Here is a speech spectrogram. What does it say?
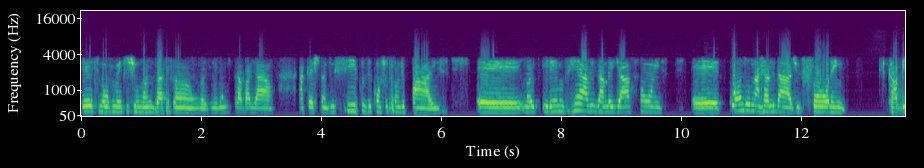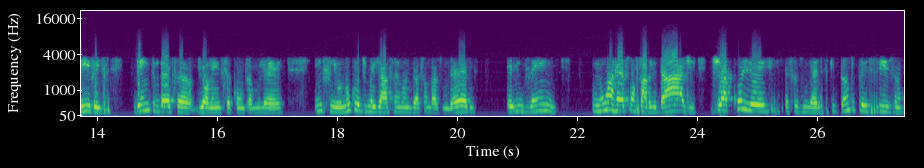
esse movimento de humanização, nós iremos trabalhar a questão dos ciclos de construção de paz, é, nós iremos realizar mediações é, quando na realidade forem cabíveis dentro dessa violência contra a mulher. Enfim, o núcleo de mediação e humanização das mulheres, ele vem numa responsabilidade de acolher essas mulheres que tanto precisam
